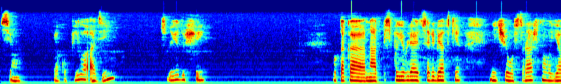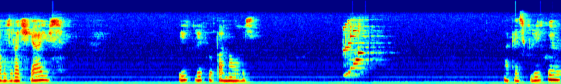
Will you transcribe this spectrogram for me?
Все. Я купила один. Следующий. Вот такая надпись появляется, ребятки. Ничего страшного, я возвращаюсь. И кликаю по новой. Опять кликаю.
